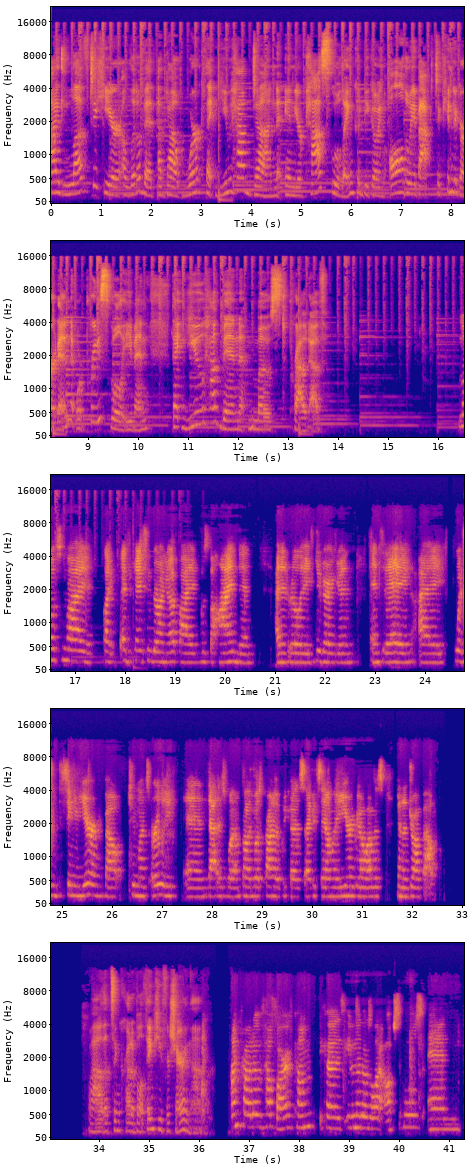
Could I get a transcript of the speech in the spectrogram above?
I'd love to hear a little bit about work that you have done in your past schooling, could be going all the way back to kindergarten or preschool, even that you have been most proud of? Most of my like education growing up, I was behind and I didn't really do very good. And today I went into senior year about two months early, and that is what I'm probably most proud of because I could say only a year ago I was going to drop out. Wow, that's incredible. Thank you for sharing that. I'm proud of how far I've come because even though there was a lot of obstacles and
